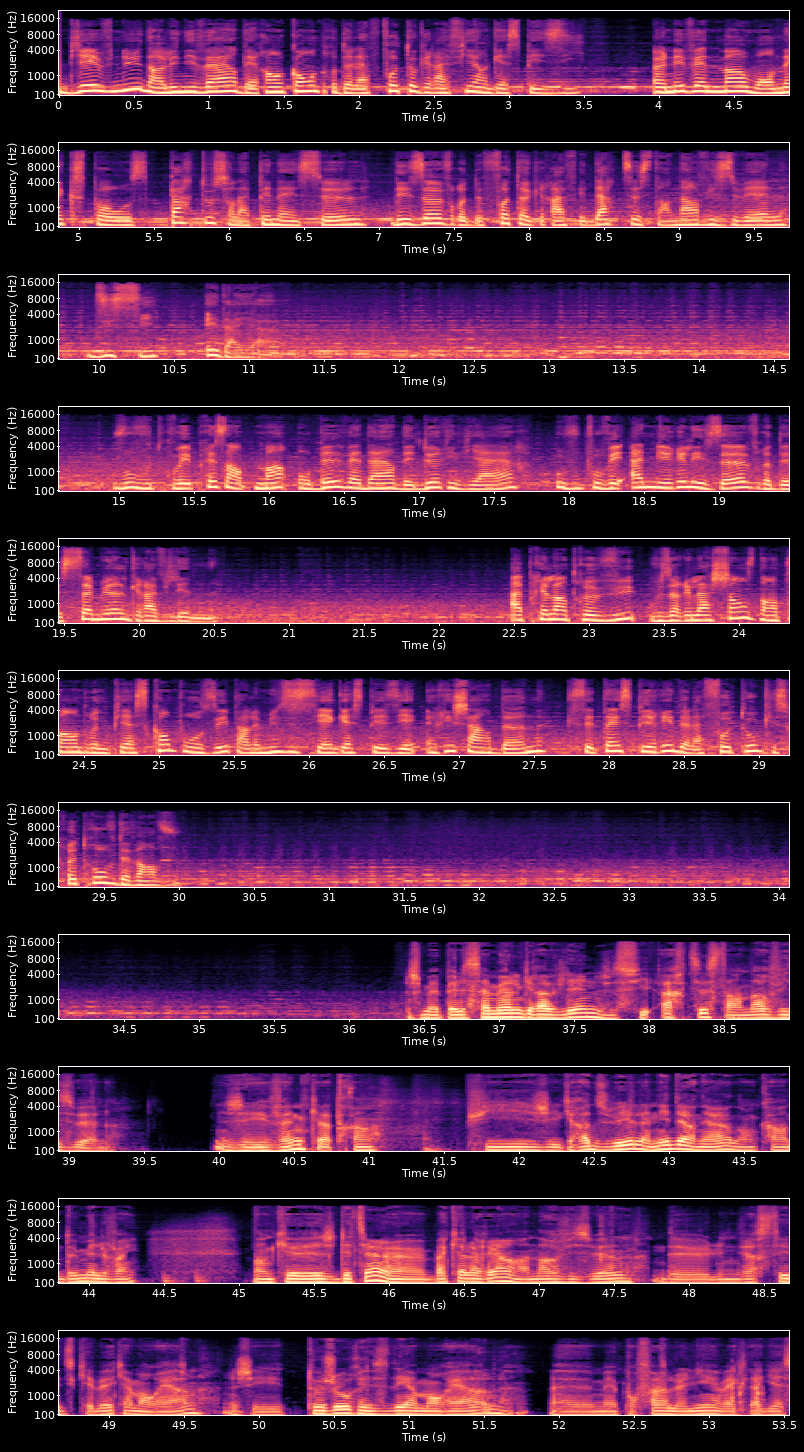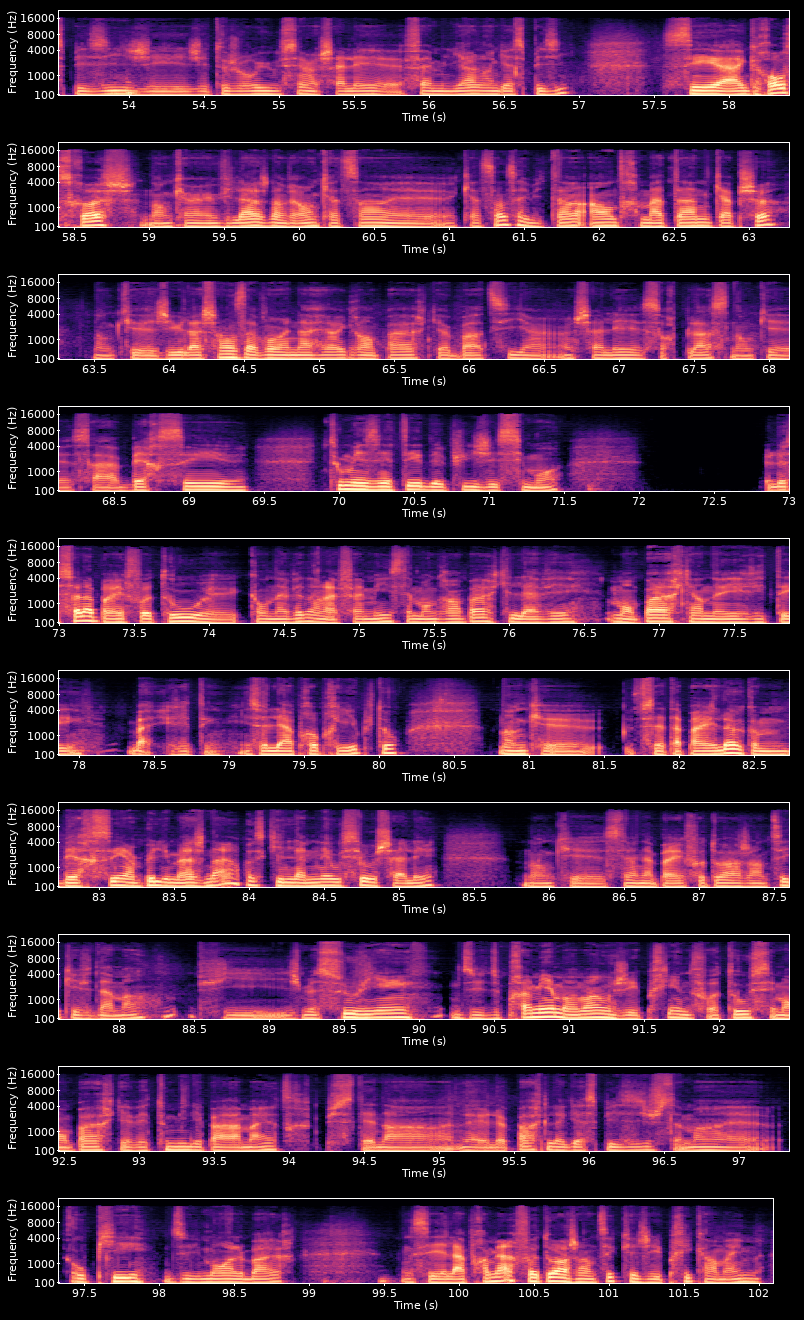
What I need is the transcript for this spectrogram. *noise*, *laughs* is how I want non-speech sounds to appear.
Bienvenue dans l'univers des rencontres de la photographie en Gaspésie, un événement où on expose partout sur la péninsule des œuvres de photographes et d'artistes en art visuel d'ici et d'ailleurs. Vous vous trouvez présentement au Belvédère des Deux-Rivières, où vous pouvez admirer les œuvres de Samuel Graveline, après l'entrevue, vous aurez la chance d'entendre une pièce composée par le musicien gaspésien Richard Donne qui s'est inspiré de la photo qui se retrouve devant vous. Je m'appelle Samuel Graveline, je suis artiste en art visuel. J'ai 24 ans, puis j'ai gradué l'année dernière, donc en 2020. Donc, euh, je détiens un baccalauréat en art visuel de l'Université du Québec à Montréal. J'ai toujours résidé à Montréal, euh, mais pour faire le lien avec la Gaspésie, j'ai toujours eu aussi un chalet euh, familial en Gaspésie. C'est à Grosse Roche, donc un village d'environ 400, 400 habitants entre Matane et Capcha. Donc, j'ai eu la chance d'avoir un arrière-grand-père qui a bâti un, un, chalet sur place. Donc, ça a bercé tous mes étés depuis que j'ai six mois. Le seul appareil photo euh, qu'on avait dans la famille, c'était mon grand-père qui l'avait, mon père qui en a hérité. Ben, hérité, il se l'est approprié plutôt. Donc, euh, cet appareil-là a comme bercé un peu l'imaginaire parce qu'il l'amenait aussi au chalet. Donc, euh, c'était un appareil photo argentique, évidemment. Puis, je me souviens du, premier moment où j'ai pris une photo. C'est mon père qui avait tout mis les paramètres. Puis, c'était dans le, parc de la Gaspésie, justement, au pied du Mont Albert. C'est la première photo argentique que j'ai pris quand même.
